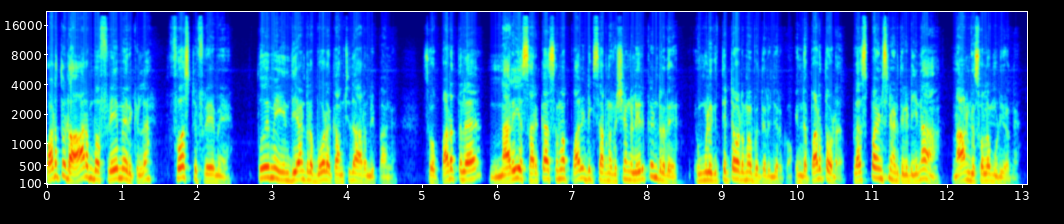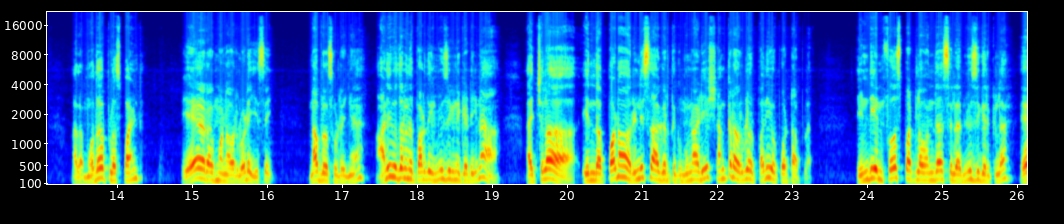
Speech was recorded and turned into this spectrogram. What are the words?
படத்தோட ஆரம்ப ஃப்ரேமே இருக்குல்ல? ஃபர்ஸ்ட் ஃப்ரேமே தூய்மை இந்தியான்ற போர்டை காமிச்சு தான் ஆரம்பிப்பாங்க. ஸோ படத்தில் நிறைய சர்க்காசமாக பாலிடிக்ஸ் சார்ந்த விஷயங்கள் இருக்குன்றது உங்களுக்கு திட்டவட்டமாக இப்போ தெரிஞ்சிருக்கும். இந்த படத்தோட ப்ளஸ் பாயிண்ட்ஸ்னு எடுத்துக்கிட்டிங்கன்னா நான்கு சொல்ல முடியுங்க. அதில் மொதல் ப்ளஸ் பாயிண்ட் ஏ ரஹ்மான் அவர்களோட இசை. என்ன ப்ரோ சொல்கிறீங்க அனிருதன் இந்த படத்துக்கு மியூசிக்னு கேட்டிங்கன்னா ஆக்சுவலாக இந்த படம் ரிலீஸ் ஆகிறதுக்கு முன்னாடியே சங்கர் அவர்கள் ஒரு பதிவை போட்டாப்பில். இந்தியன் ஃபர்ஸ்ட் பார்ட்டில் வந்த சில மியூசிக் இருக்குல்ல ஏ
